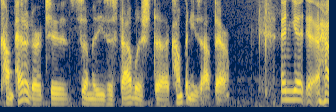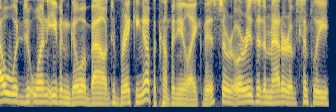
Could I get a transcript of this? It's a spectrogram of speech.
competitor to some of these established uh, companies out there. And yet, uh, how would one even go about breaking up a company like this? Or, or is it a matter of simply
